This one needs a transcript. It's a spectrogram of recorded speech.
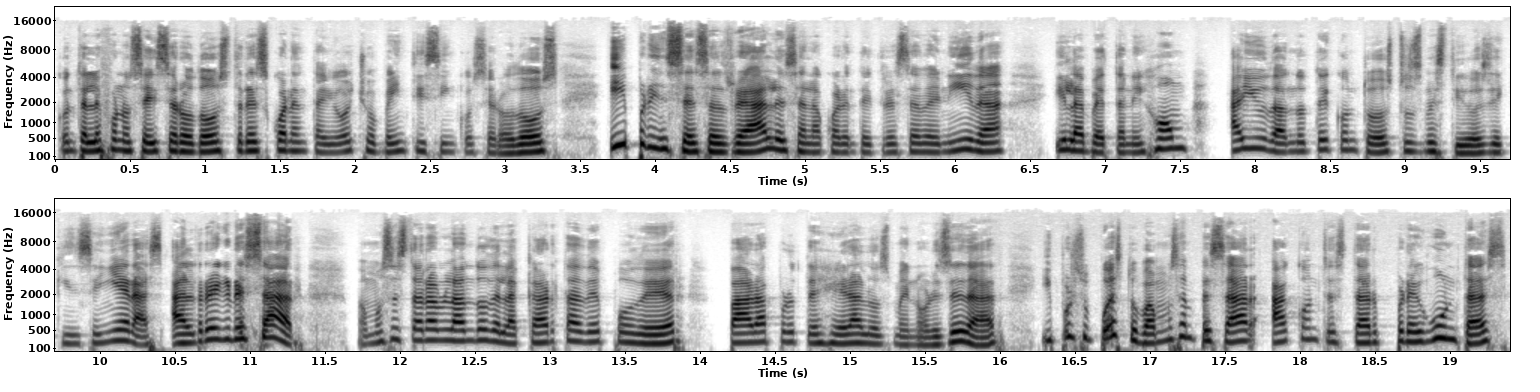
con teléfono 602-348-2502 y Princesas Reales en la 43 Avenida y la Bethany Home ayudándote con todos tus vestidos de quinceñeras. Al regresar, vamos a estar hablando de la carta de poder para proteger a los menores de edad y por supuesto vamos a empezar a contestar preguntas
